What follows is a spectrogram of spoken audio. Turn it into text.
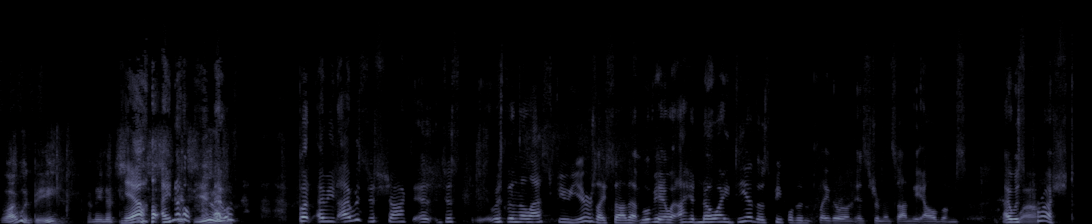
Well, I would be. I mean, it's yeah, it's, I know. It's you. I was, but I mean, I was just shocked. At just it was in the last few years I saw that movie. I went, I had no idea those people didn't play their own instruments on the albums. I was wow. crushed.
